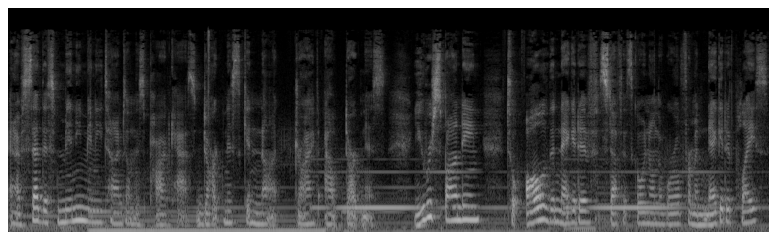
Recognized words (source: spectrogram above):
And I've said this many, many times on this podcast darkness cannot drive out darkness. You responding to all of the negative stuff that's going on in the world from a negative place,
